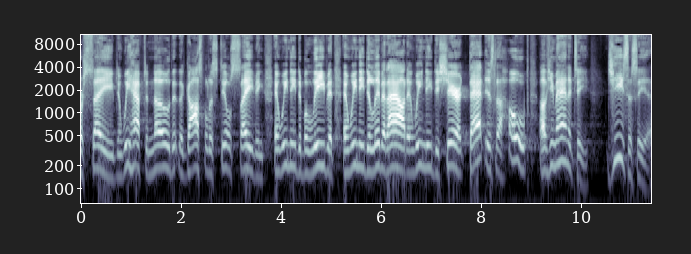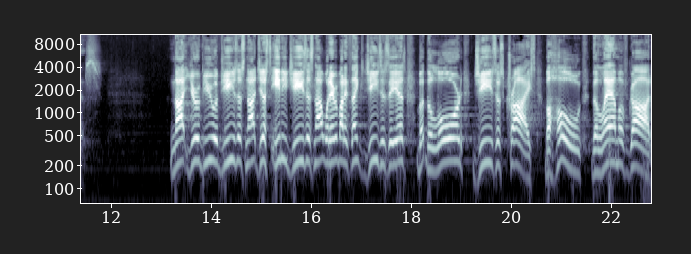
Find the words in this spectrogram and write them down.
are saved, and we have to know that the gospel is still saving, and we need to believe it, and we need to live it out, and we need to share it. That is the hope of humanity. Jesus is. Not your view of Jesus, not just any Jesus, not what everybody thinks Jesus is, but the Lord Jesus Christ. Behold, the Lamb of God,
